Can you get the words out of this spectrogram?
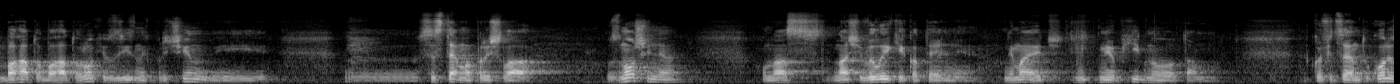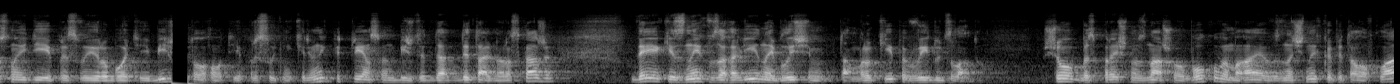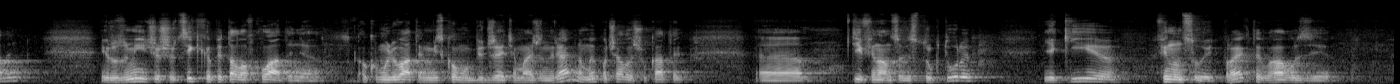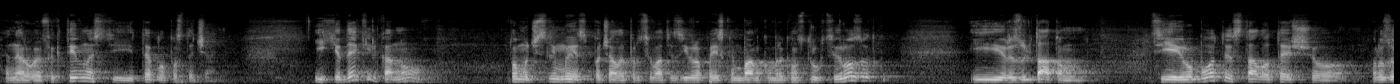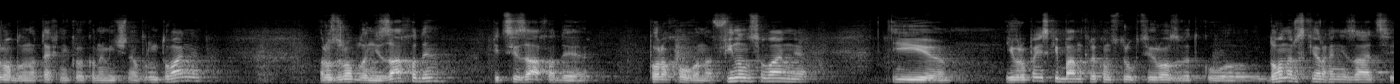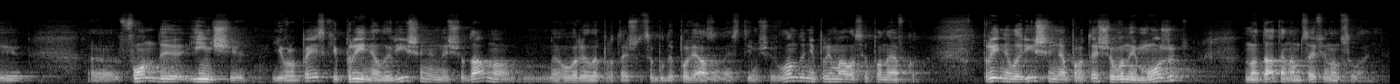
багато-багато років з різних причин. І е, система прийшла в зношення. У нас наші великі котельні не мають необхідного там коефіцієнту корисної дії при своїй роботі. І більше того, от є присутній керівник підприємства, він більш детально розкаже. Деякі з них взагалі найближчим там, роки вийдуть з ладу. Що, безперечно, з нашого боку вимагає значних капіталовкладень. І розуміючи, що ці капіталовкладення акумулювати в міському бюджеті майже нереально, ми почали шукати е, ті фінансові структури, які фінансують проекти в галузі енергоефективності і теплопостачання. Їх є декілька, ну, в тому числі ми почали працювати з Європейським банком реконструкції і розвитку. І результатом цієї роботи стало те, що розроблено техніко-економічне обґрунтування, розроблені заходи. Під ці заходи пораховано фінансування. І Європейський банк реконструкції розвитку, донорські організації, е, фонди інші європейські прийняли рішення нещодавно. Ми говорили про те, що це буде пов'язане з тим, що в Лондоні приймалося по НЕФКО. Прийняли рішення про те, що вони можуть надати нам це фінансування.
